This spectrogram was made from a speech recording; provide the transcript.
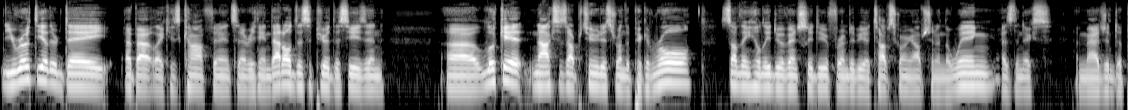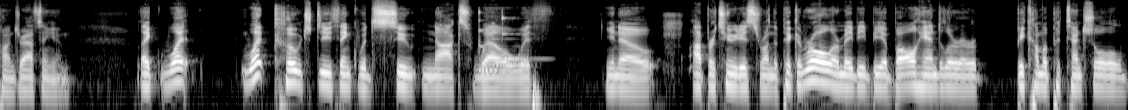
you wrote the other day about like his confidence and everything. That all disappeared this season. Uh, look at Knox's opportunities to run the pick and roll, something he'll need to eventually do for him to be a top scoring option in the wing, as the Knicks imagined upon drafting him. Like what what coach do you think would suit Knox well with, you know, opportunities to run the pick and roll or maybe be a ball handler or become a potential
